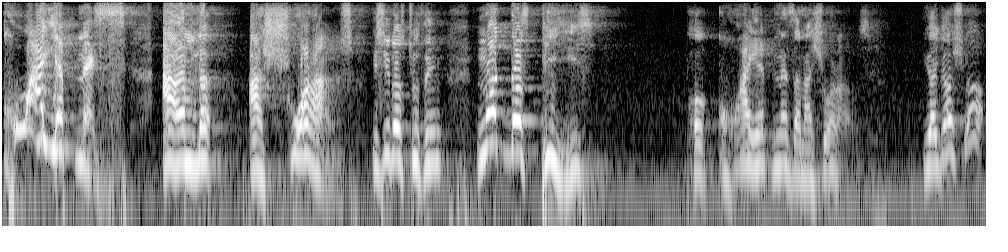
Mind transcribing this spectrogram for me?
quietness and assurance. You see those two things? Not just peace, but quietness and assurance. You are just sure.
